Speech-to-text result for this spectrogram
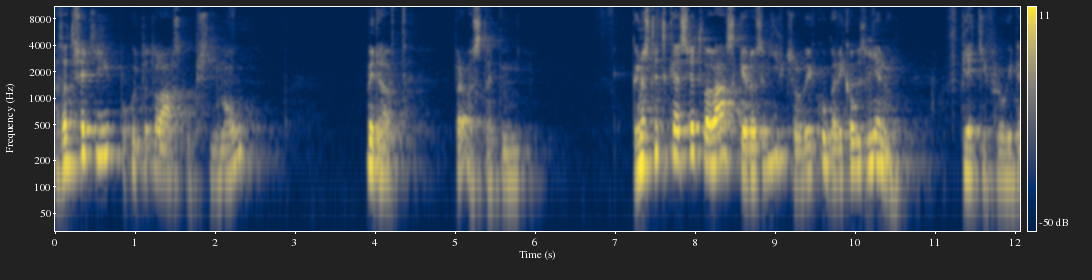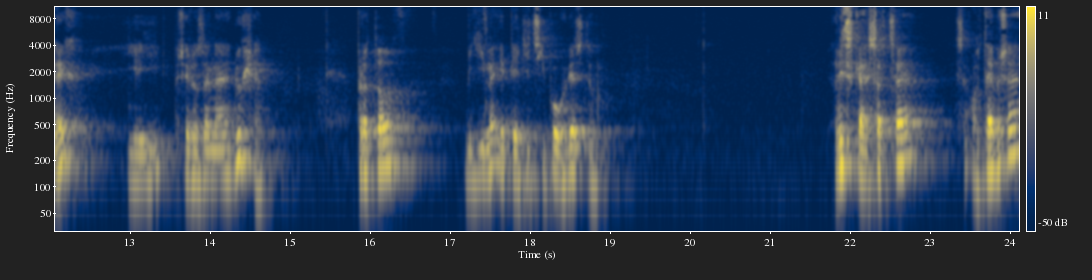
A za třetí, pokud toto lásku přijmou, vydat pro ostatní. Gnostické světlo lásky rozvíjí v člověku velikou změnu v pěti fluidech její přirozené duše. Proto vidíme i pěticípou hvězdu. Lidské srdce se otevře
